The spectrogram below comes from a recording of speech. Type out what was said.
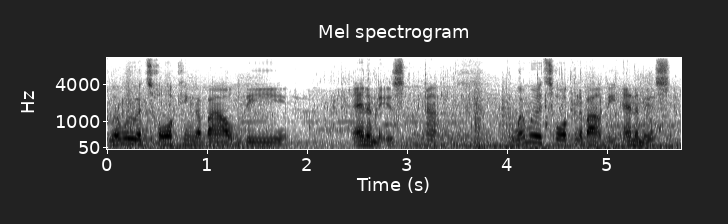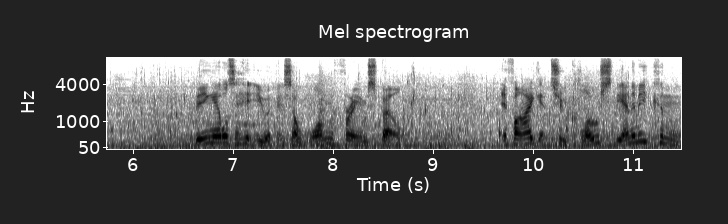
When we were talking about the enemies... ah, when we were talking about the enemies, being able to hit you if it's a one-frame spell, if I get too close, the enemy can...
